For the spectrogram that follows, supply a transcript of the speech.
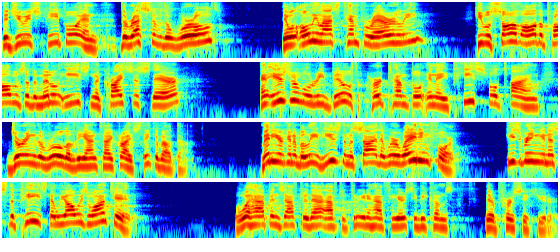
the Jewish people and the rest of the world. They will only last temporarily. He will solve all the problems of the Middle East and the crisis there. And Israel will rebuild her temple in a peaceful time during the rule of the Antichrist. Think about that. Many are going to believe he's the Messiah that we're waiting for. He's bringing us the peace that we always wanted. But what happens after that? After three and a half years, he becomes their persecutor.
